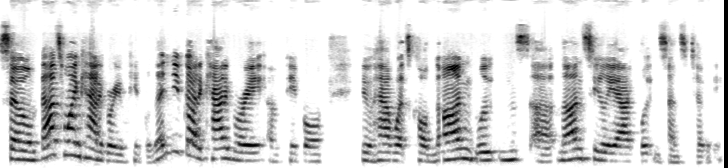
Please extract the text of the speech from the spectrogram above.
So that's one category of people. Then you've got a category of people who have what's called non-glutens, uh, non-celiac gluten sensitivity.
